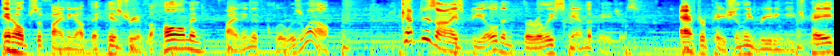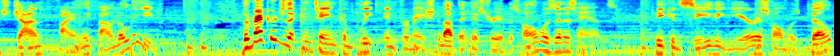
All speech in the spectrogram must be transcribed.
in hopes of finding out the history of the home and finding a clue as well. He kept his eyes peeled and thoroughly scanned the pages. After patiently reading each page, John finally found a lead. The records that contained complete information about the history of his home was in his hands. He could see the year his home was built,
